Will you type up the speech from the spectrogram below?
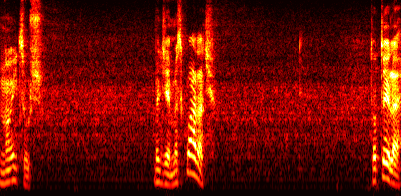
No i cóż, będziemy składać. To tyle.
